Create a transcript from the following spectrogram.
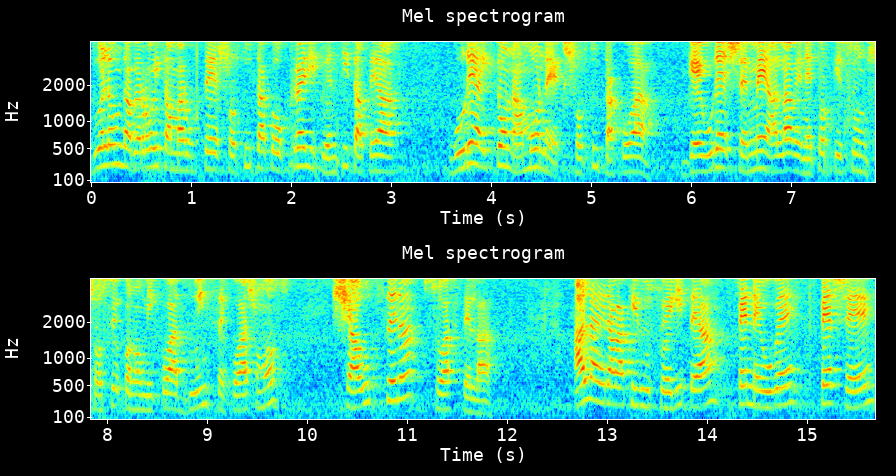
duela berrogeita urte sortutako kreditu entitatea, gure aiton amonek sortutakoa, geure seme alaben etorkizun sozioekonomikoa duintzeko asmoz, xautzera zoaztela. Hala erabaki duzu egitea, PNV, PSE,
